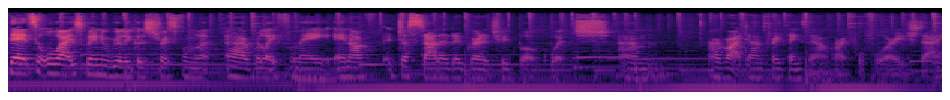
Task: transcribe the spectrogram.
that's always been a really good stressful uh, relief for me. And I've just started a gratitude book, which um, I write down three things that I'm grateful for each day.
